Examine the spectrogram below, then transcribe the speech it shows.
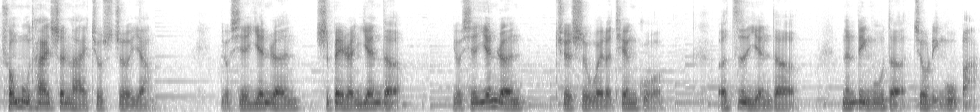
从母胎生来就是这样，有些阉人是被人阉的，有些阉人却是为了天国而自言的。能领悟的就领悟吧。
